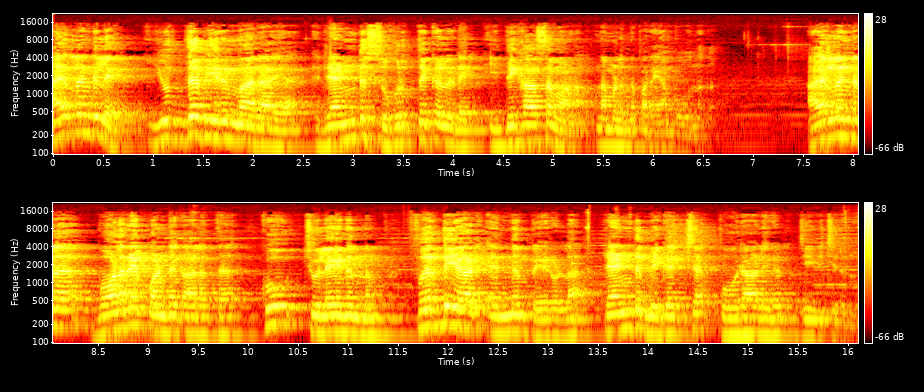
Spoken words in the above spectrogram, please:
അയർലൻഡിലെ യുദ്ധവീരന്മാരായ രണ്ട് സുഹൃത്തുക്കളുടെ ഇതിഹാസമാണ് നമ്മൾ ഇന്ന് പറയാൻ പോകുന്നത്. അയർലൻഡിൽ വളരെ പണ്ട് കാലത്ത് കു ചുലൈൻ എന്നും ഫെർഡിയാഡ് എന്നും പേരുള്ള രണ്ട് മികച്ച പോരാളികൾ ജീവിച്ചിരുന്നു.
